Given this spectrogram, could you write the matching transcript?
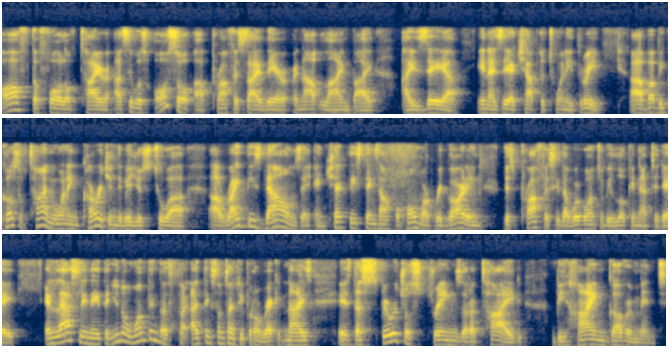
of the fall of Tyre, as it was also uh, prophesied there and outlined by Isaiah in Isaiah chapter 23. Uh, but because of time, we want to encourage individuals to uh, uh, write these down and, and, check these things out for homework regarding this prophecy that we're going to be looking at today. And lastly, Nathan, you know, one thing that I think sometimes people don't recognize is the spiritual strings that are tied behind government.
